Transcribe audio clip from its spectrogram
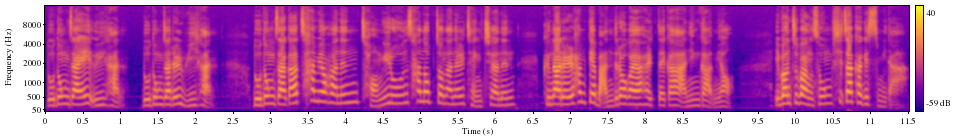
노동자에 의한, 노동자를 위한, 노동자가 참여하는 정의로운 산업 전환을 쟁취하는 그날을 함께 만들어가야 할 때가 아닌가 하며 이번 주 방송 시작하겠습니다.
